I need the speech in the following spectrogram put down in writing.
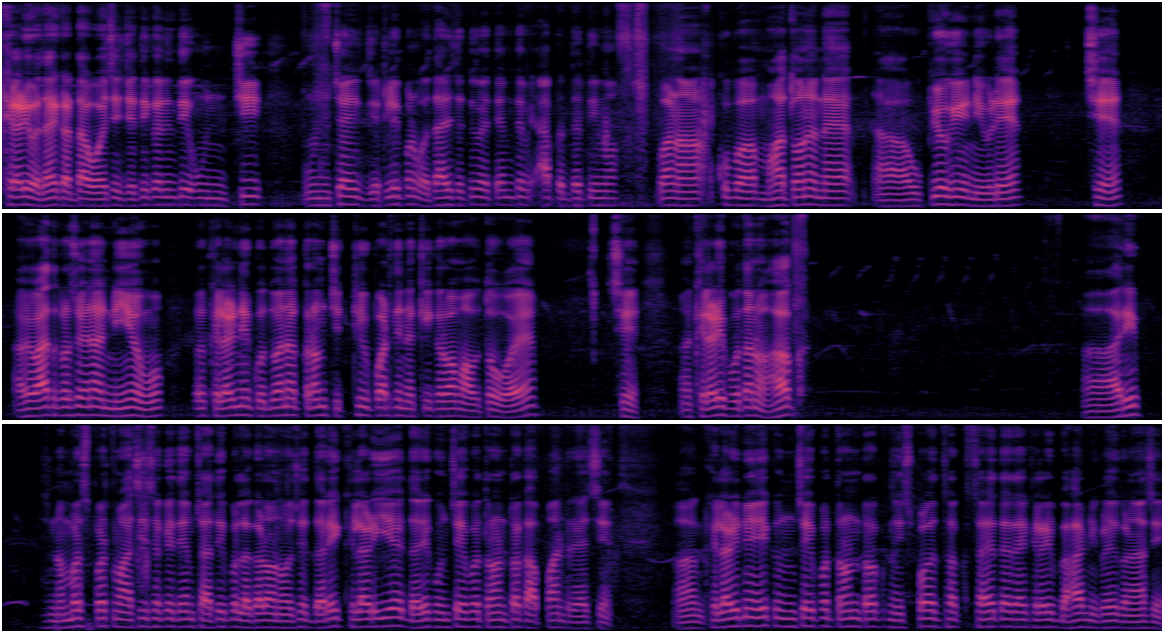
ખેલાડી વધારે કરતા હોય છે, જેથી કરીને તે ઊંચી, ઊંચાઈ જેટલી પણ વધારે જતી હોય તેમ તેમ આ પદ્ધતિમાં પણ ખૂબ મહત્ત્વનો અને ઉપયોગી નીવડે છે. હવે વાત કરશું એના નિયમો. તો ખેલાડીને કૂદવાના ક્રમ ચિઠ્ઠી ઉપરથી નક્કી કરવામાં આવતો હોય છે. ખેલાડી પોતાનો હક હરીફ નંબર સ્પષ્ટ વાંચી શકે તેમ છાતી પર લગાડવાનો હોય છે. દરેક ખેલાડીએ દરેક ઊંચાઈ પર ત્રણ ટક આપવાનું રહે છે ખેલાડીને એક ઊંચાઈ પર ત્રણ ટક નિષ્ફળ થાય ત્યારે ખેલાડી બહાર નીકળી ગણાશે.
